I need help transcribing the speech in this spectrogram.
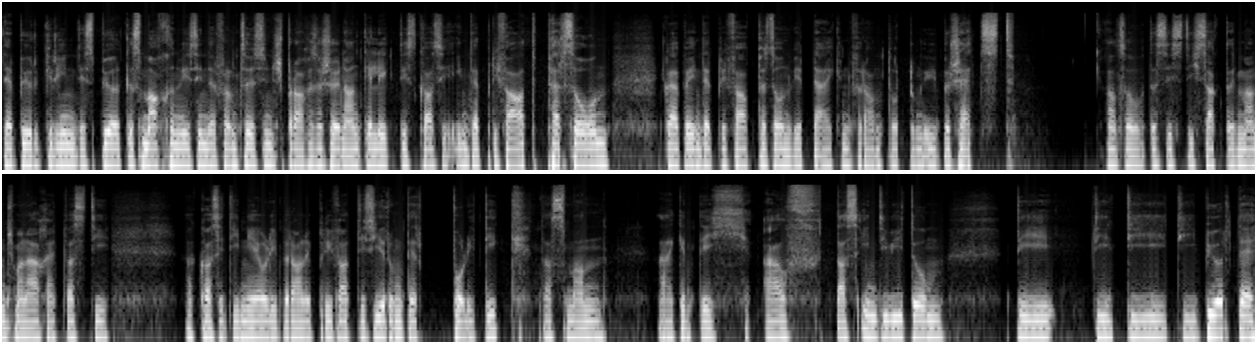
der Bürgerin, des Bürgers machen, wie es in der französischen Sprache so schön angelegt ist, quasi in der Privatperson. Ich glaube, in der Privatperson wird Eigenverantwortung überschätzt. Also das ist, ich sage manchmal auch etwas, die äh, quasi die neoliberale Privatisierung der Politik, dass man eigentlich auf das Individuum die, die, die, die Bürde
